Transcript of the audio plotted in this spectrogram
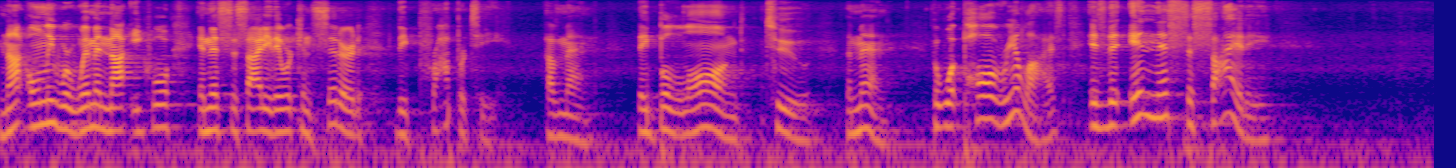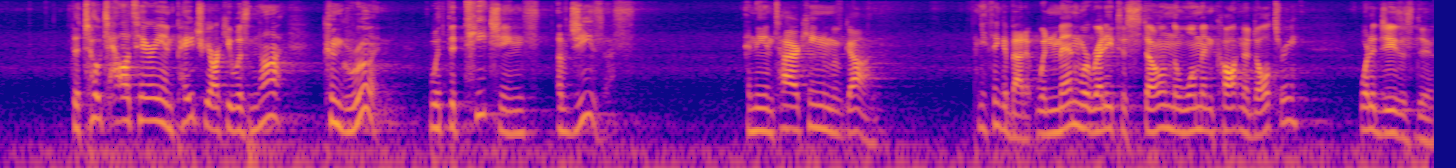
Not only were women not equal in this society, they were considered the property of men. They belonged to the men. But what Paul realized is that in this society, the totalitarian patriarchy was not congruent with the teachings of Jesus and the entire kingdom of God. You think about it. When men were ready to stone the woman caught in adultery, what did Jesus do?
